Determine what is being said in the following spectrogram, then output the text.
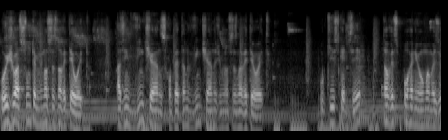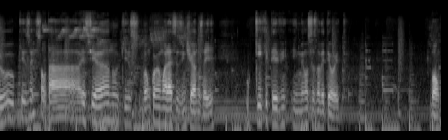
Hoje o assunto é 1998. Fazem 20 anos, completando 20 anos de 1998. O que isso quer dizer? Talvez porra nenhuma, mas eu quis ressaltar esse ano, quis, vamos comemorar esses 20 anos aí. O que que teve em 1998? Bom,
